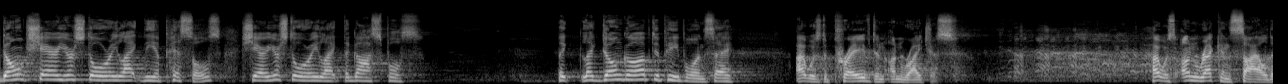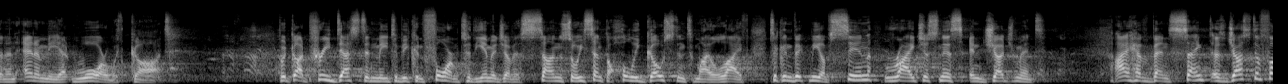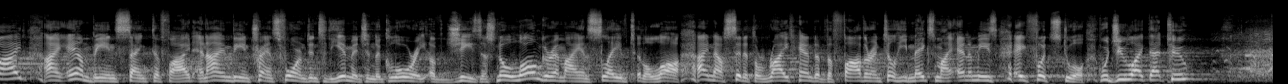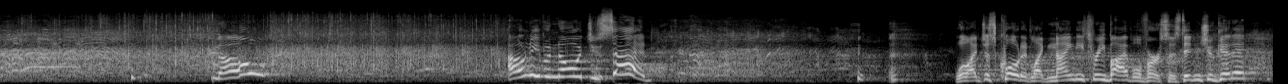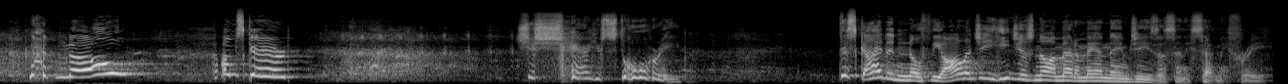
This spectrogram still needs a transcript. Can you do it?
Don't share your story like the epistles, share your story like the gospels. Like, like don't go up to people and say, I was depraved and unrighteous. I was unreconciled and an enemy at war with God. But God predestined me to be conformed to the image of His Son, so He sent the Holy Ghost into my life to convict me of sin, righteousness, and judgment. I have been sanct- justified, I am being sanctified, and I am being transformed into the image and the glory of Jesus. No longer am I enslaved to the law. I now sit at the right hand of the Father until He makes my enemies a footstool. Would you like that too? no? I don't even know what you said. Well, I just quoted like 93 Bible verses. Didn't you get it? no, I'm scared. Just share your story. This guy didn't know theology. He just know I met a man named Jesus and he set me free.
